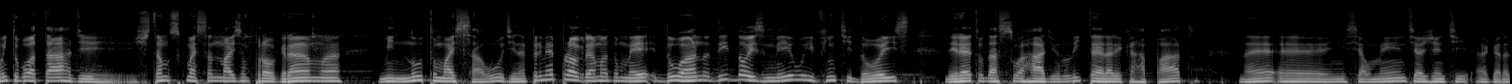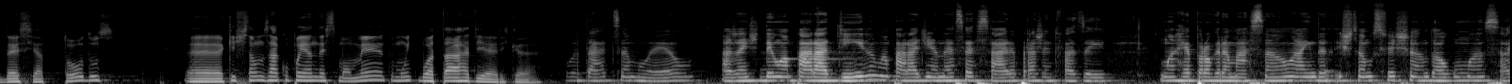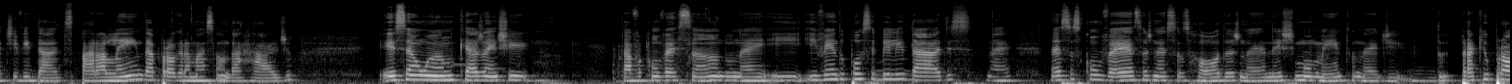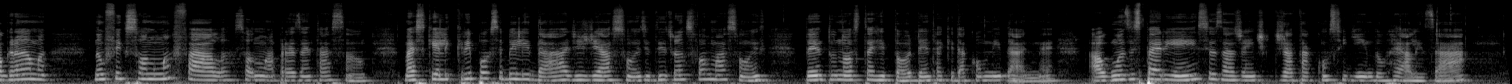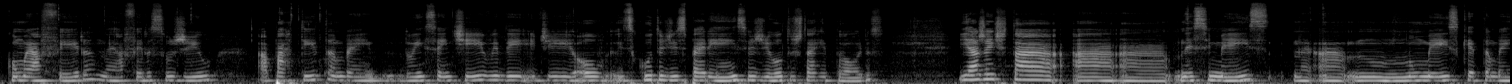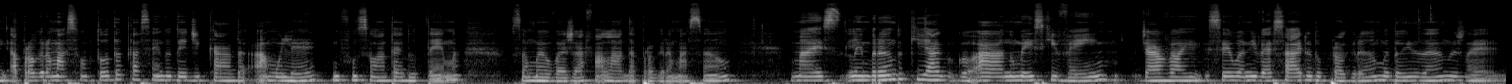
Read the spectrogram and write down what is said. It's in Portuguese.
Muito boa tarde. Estamos começando mais um programa Minuto Mais Saúde, né? Primeiro programa do, me... do ano de 2022, direto da sua rádio Literária Carrapato, né? É, inicialmente a gente agradece a todos é, que estão nos acompanhando nesse momento. Muito boa tarde, Érica. Boa tarde, Samuel. A gente deu uma paradinha, uma paradinha necessária para a gente fazer uma reprogramação. Ainda estamos fechando algumas atividades para além da programação da rádio. Esse é um ano que a gente estava conversando, né, e, e, vendo possibilidades, né, nessas conversas, nessas rodas, né, neste momento, né, de, de para que o programa não fique só numa fala, só numa apresentação, mas que ele crie possibilidades de ações e de transformações dentro do nosso território, dentro aqui da comunidade, né? Algumas experiências a gente já está conseguindo realizar, como é a feira, né? A feira surgiu a partir também do incentivo e de, de ou, escuta de experiências de outros territórios. E a gente está nesse mês né, a, num mês que é também a programação toda está sendo dedicada à mulher, em função até do tema. Samuel vai já falar da programação. Mas lembrando que a, a, no mês que vem já vai ser o aniversário do programa, dois anos, né?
